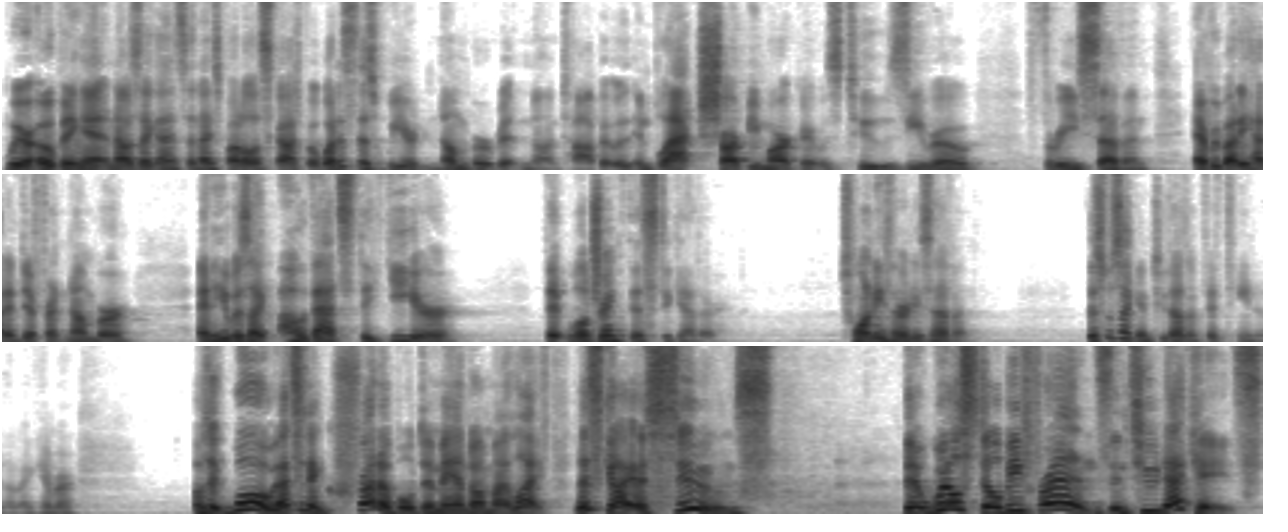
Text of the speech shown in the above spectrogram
we were opening it, and I was like, oh, "That's a nice bottle of scotch." But what is this weird number written on top? It was in black Sharpie marker. It was two zero three seven. Everybody had a different number, and he was like, "Oh, that's the year that we'll drink this together." 2037. This was like in 2015 or something. I can't remember. I was like, "Whoa, that's an incredible demand on my life." This guy assumes that we'll still be friends in two decades,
